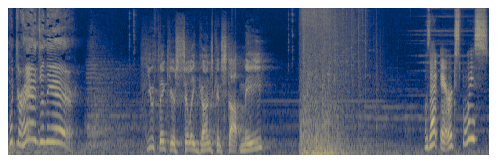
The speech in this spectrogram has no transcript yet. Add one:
Put your hands in the air! You think your silly guns can stop me? Was that Eric's voice?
